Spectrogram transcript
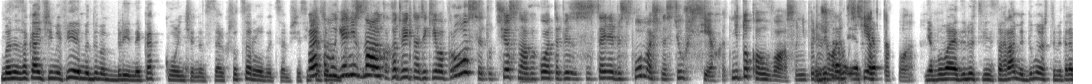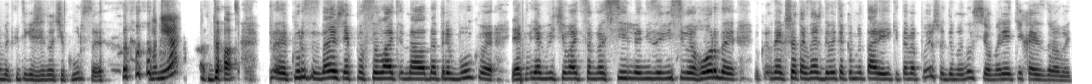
ми не закінчуємо ефір, і ми думаємо, блін, яка кончене все, що це робиться взагалі? Скільки Поэтому це- я не знаю, как ответить на такие вопросы. Тут, честно, Мгм. какое-то без- состояние беспомощности у всех. Это не только у вас, вы не треба- переживайте, у я- всех я- такое. Я буває дивлюсь в інстаграмі, думаю, що тобі треба відкрити якісь жіночі курси. Мне? Да. Е, Курси, знаєш, як посилати на, на три букви, як, як відчувати себе сильно, независимо, гордою. Ну, Якщо так знаєш, дивитися коментарі, які тебе пишуть, думаю, ну все, Марія тихо і здоровить.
